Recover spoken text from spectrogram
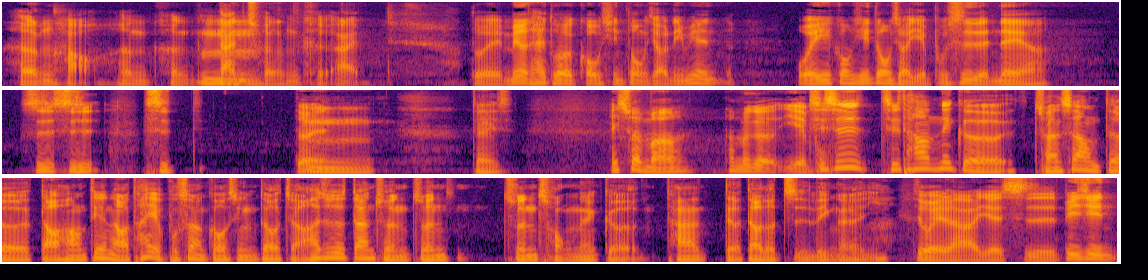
很好，很很单纯，很可爱。嗯、对，没有太多的勾心斗角，里面唯一勾心斗角也不是人类啊，是是是，对，嗯、对，哎，算吗？他们个也其实其实他那个船上的导航电脑，它也不算勾心斗角，它就是单纯遵遵从那个他得到的指令而已。对啦，也是，毕竟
